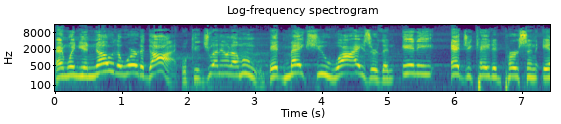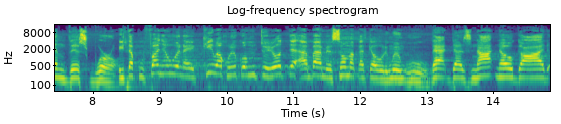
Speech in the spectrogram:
And when you know the Word of God, Ukijua neno la Mungu it makes you wiser than any educated person in this world. itakufanya uwe na hekima kuliko mtu yoyote ambaye amesoma katika ulimwengu huu, that does not know God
